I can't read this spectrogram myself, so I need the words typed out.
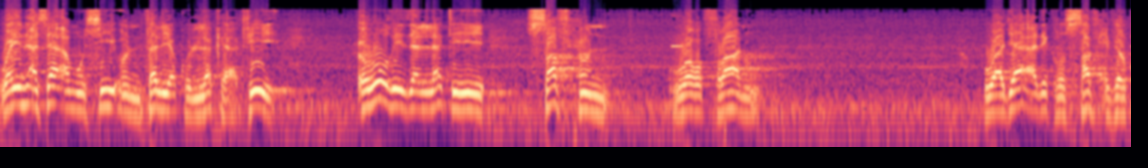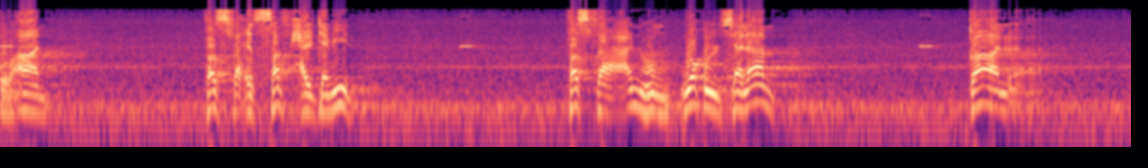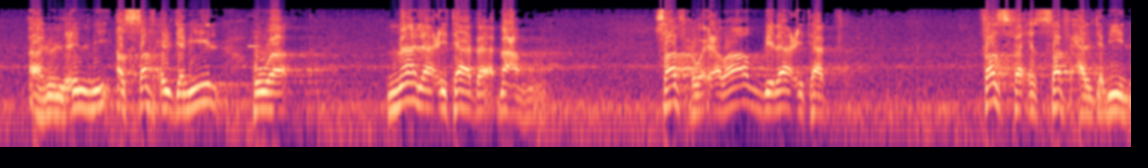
وإن أساء مسيء فليكن لك في عروض زلته صفح وغفران. وجاء ذكر الصفح في القرآن. فاصفح الصفح الجميل. فاصفح عنهم وقل سلام. قال أهل العلم الصفح الجميل هو ما لا عتاب معه. صفح وإعراض بلا عتاب. فاصفح الصفح الجميل.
